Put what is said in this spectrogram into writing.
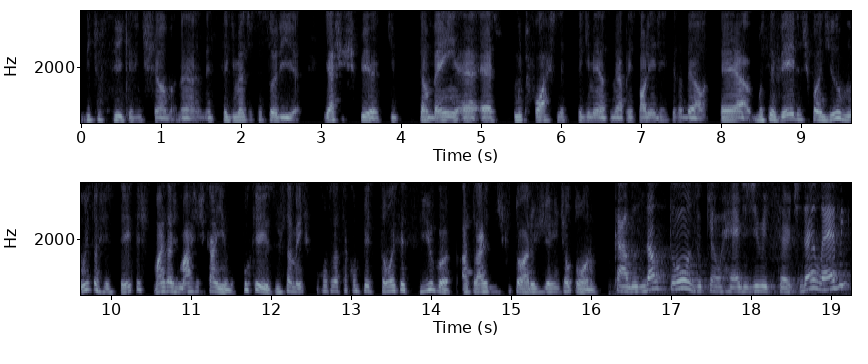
B2C que a gente chama, né? Nesse segmento de assessoria. E a XP, que também é, é, muito forte nesse segmento, né? a principal linha de receita dela. É, você vê eles expandindo muito as receitas, mas as margens caindo. Por que isso? Justamente por conta dessa competição excessiva atrás dos escritórios de agente autônomo. Carlos Daltoso, que é o head de research da Eleven,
